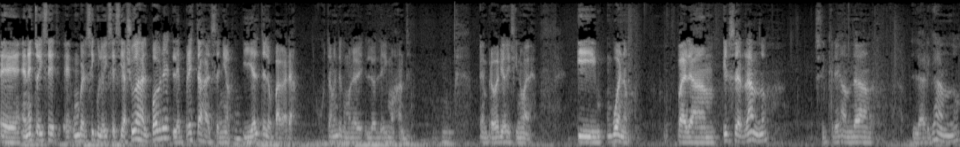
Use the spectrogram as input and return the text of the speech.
eh, en esto dice, eh, un versículo dice, si ayudas al pobre, le prestas al Señor y Él te lo pagará. Justamente como lo, lo leímos antes, en Proverbios 19. Y bueno, para mm, ir cerrando, si querés andar largando.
